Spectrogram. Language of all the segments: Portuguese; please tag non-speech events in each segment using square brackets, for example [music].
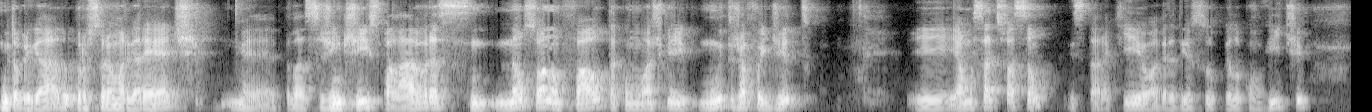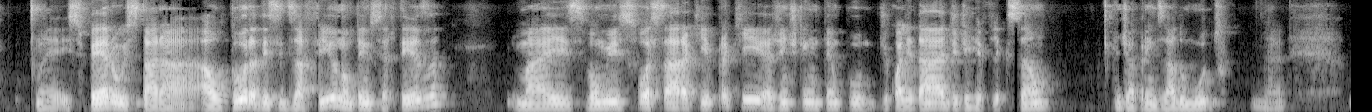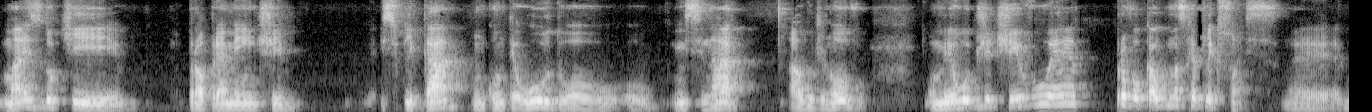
Muito obrigado, professora Margarete, é, pelas gentis palavras. Não só não falta, como acho que muito já foi dito. E é uma satisfação estar aqui. Eu agradeço pelo convite. É, espero estar à, à altura desse desafio, não tenho certeza, mas vou me esforçar aqui para que a gente tenha um tempo de qualidade, de reflexão, de aprendizado mútuo. Né? Mais do que propriamente explicar um conteúdo ou, ou ensinar algo de novo, o meu objetivo é provocar algumas reflexões. É,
